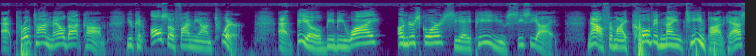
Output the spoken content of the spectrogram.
at protonmail.com. You can also find me on Twitter at B O B B Y underscore C A P U C C I. Now, for my COVID 19 podcast,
